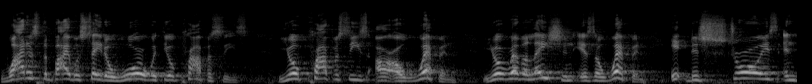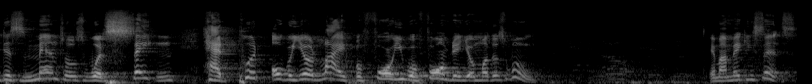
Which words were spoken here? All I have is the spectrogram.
Why does the Bible say to war with your prophecies? Your prophecies are a weapon. Your revelation is a weapon. It destroys and dismantles what Satan had put over your life before you were formed in your mother's womb. Am I making sense?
